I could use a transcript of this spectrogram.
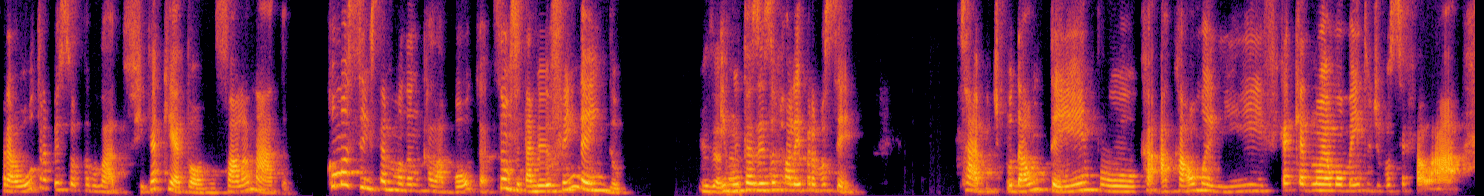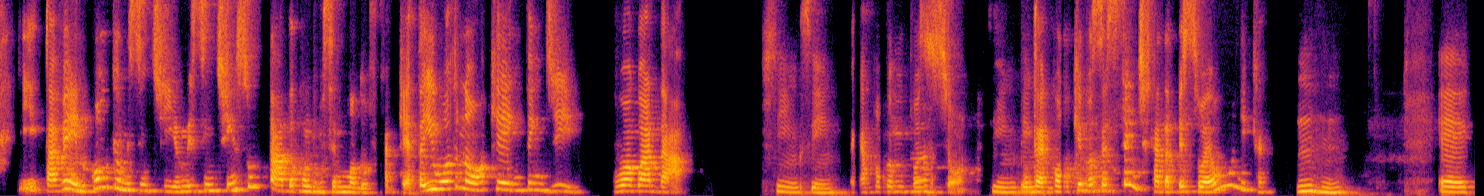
para outra pessoa do lado, fica quieta, ó, não fala nada. Como assim você está me mandando calar a boca? Não, você está me ofendendo. Exatamente. E muitas vezes eu falei para você, sabe? Tipo, dá um tempo, acalma aí, fica quieto, não é o momento de você falar. E tá vendo? Como que eu me senti? Eu me senti insultada quando você me mandou ficar quieta. E o outro, não, ok, entendi, vou aguardar. Sim, sim. Daqui a pouco eu me posiciono. Sim, entendi. Então é como que você sente, cada pessoa é única. Uhum. É,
